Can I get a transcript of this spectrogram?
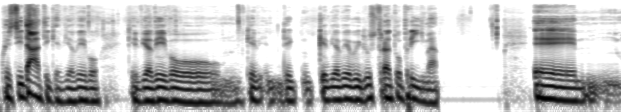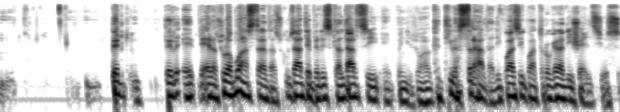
questi dati che vi avevo, che vi avevo, che, de, che vi avevo illustrato prima. Eh, per, per, eh, era sulla buona strada, scusate, per riscaldarsi, eh, quindi su una cattiva strada di quasi 4 gradi Celsius.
